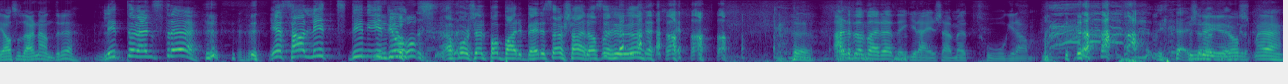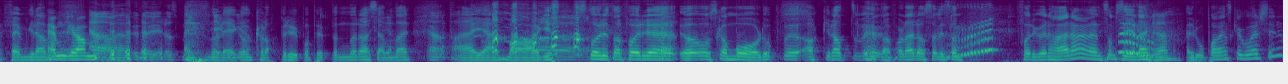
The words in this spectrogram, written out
Ja, så det er den andre. Litt til venstre! Jeg sa litt, din idiot! Det er forskjell på å barbere seg og skjære av seg huet. Er det den derre Det greier seg med to gram. Det greier seg Nøyer oss med Fem gram. fem gram. Ja, oss med fem når Legon klapper huet på puppen når han kommer der. Nei, jeg er magisk. Står utafor og skal måle opp eh, akkurat utafor der, og så liksom Foregår her, er den som sier der. Europaveien skal gå her, sier de.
